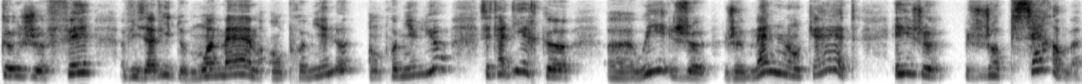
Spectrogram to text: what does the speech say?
que je fais vis-à-vis de moi-même en premier lieu. En premier lieu, c'est-à-dire que oui, je je mène l'enquête et je j'observe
